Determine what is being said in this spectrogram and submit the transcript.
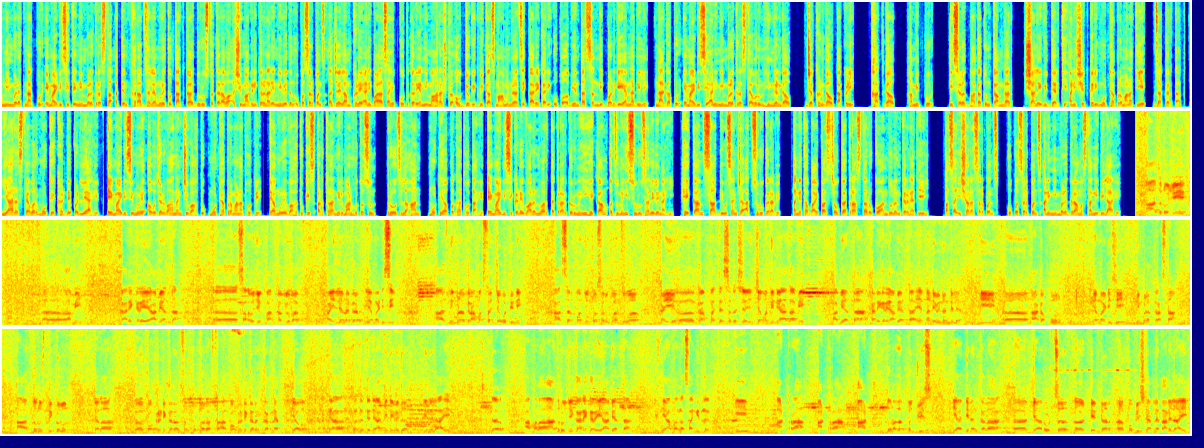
Nimbalak Nagpur MIDC ते निंबळक रस्ता अत्यंत खराब झाल्यामुळे तो तात्काळ दुरुस्त करावा अशी मागणी करणारे निवेदन उपसरपंच अजय लामखडे आणि बाळासाहेब कोतकर यांनी महाराष्ट्र औद्योगिक विकास महामंडळाचे कार्यकारी उप अभियंता संदीप बडगे यांना दिले. नागापूर एमआयडीसी आणि निंबळक रस्त्यावरून हिंगणगाव जखणगाव टाकळी खातगाव हमीदपूर इसळक भागातून कामगार शालेय विद्यार्थी आणि शेतकरी मोठ्या प्रमाणात ये जा करतात. या रस्त्यावर मोठे खड्डे पडले आहेत. एमआयडीसीमुळे अवजड वाहनांची वाहतूक मोठ्या प्रमाणात होते. त्यामुळे वाहतुकीस अडथळा निर्माण होत असून रोज लहान मोठे अपघात होत आहेत. एमआयडीसीकडे वारंवार तक्रार करूनही हे काम अजूनही सुरू झालेले नाही. हे काम सात दिवसांच्या आत सुरू करावे. अन्यथा बायपास चौकात रास्ता रोको आंदोलन करण्यात येईल असा इशारा सरपंच उपसरपंच आणि निंबळक ग्रामस्थांनी दिला आहे. आज रोजी आम्ही कार्यकारी अभियंता सार्वजनिक बांधकाम विभाग Ahilyanagar M I D C आज निमळ ग्रामस्थांच्या वतीने आज सरपंच उपसरपंच व काही ग्रामपंचायत सदस्य यांच्या वतीने आज आम्ही अभियंता कार्यकारी अभियंता यांना निवेदन दिलं की Nagapur M I D C Nimblak रस्ता हा दुरुस्ती करून त्याला कॉन्क्रिटीकरण संपूर्ण रस्ता हा कॉन्क्रिटीकरण करण्यात यावं. या पद्धतीने आम्ही निवेदन दिलेलं आहे. तर आम्हाला आज रोजी कार्यकारी अभियंता यांनी आम्हाला सांगितलं की अठरा अठरा आठ दोन हजार पंचवीस या दिनांकाला ज्या रोडचं टेंडर पब्लिश करण्यात आलेलं आहे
